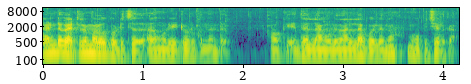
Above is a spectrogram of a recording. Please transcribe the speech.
രണ്ട് വറ്റൽമുളക് പൊട്ടിച്ചത് അതും കൂടി ഇട്ട് കൊടുക്കുന്നുണ്ട്. ഓക്കെ ഇതെല്ലാം കൂടി നല്ലപോലെ ഒന്ന് മൂപ്പിച്ചെടുക്കാം.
